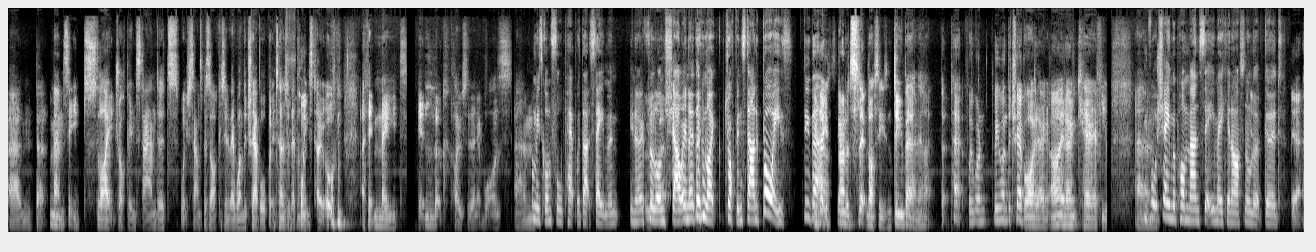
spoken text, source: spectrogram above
Um, but Man City slight drop in standards, which sounds bizarre considering they won the treble. But in terms of their points total, I think made it look closer than it was. Um, Tommy's gone full pep with that statement. You know, Look full on shouting at them, like dropping standard. Boys, do better. You let your standard slip last season. Do better. And they're like, but Pep, we won. We won the treble. I don't. I don't care if you. You Um, brought shame upon Man City making Arsenal look good. yeah,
